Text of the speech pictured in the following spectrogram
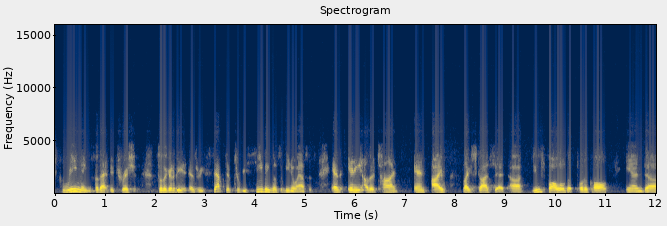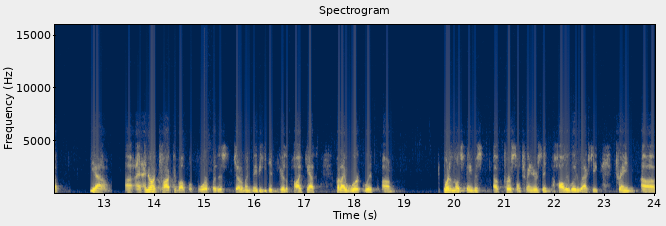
screaming for that nutrition. So they're going to be as receptive to receiving those amino acids as any other time. And I, like Scott said, uh, you follow the protocol. And uh, yeah, uh, I, I know I've talked about before for this gentleman, maybe he didn't hear the podcast, but I work with um, one of the most famous uh, personal trainers in Hollywood who actually trained uh,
